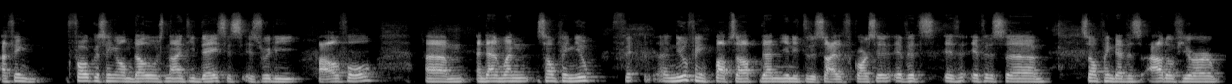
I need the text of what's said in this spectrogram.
I think focusing on those 90 days is, is really powerful. Um, and then when something new a new thing pops up, then you need to decide, of course, if it's if, if it's um, something that is out of your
